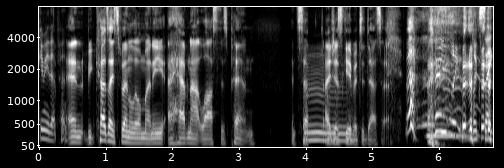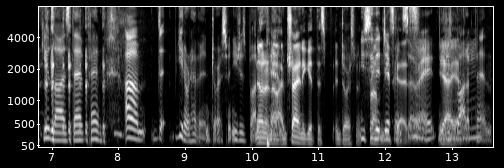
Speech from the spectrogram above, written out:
Give me that pen. and because I spent a little money, I have not lost this pen. Except I just gave it to Dessa. Looks like you lost that pen. Um, th- you don't have an endorsement. You just bought No, a no, pen. no. I'm trying to get this endorsement. you see from the difference, guys. though, right? You Yeah, just yeah. bought a pen.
